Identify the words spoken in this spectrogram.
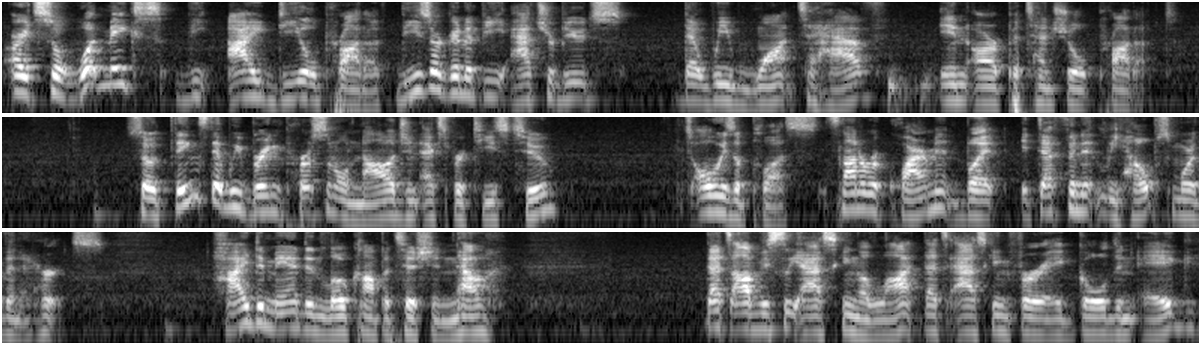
All right, so what makes the ideal product? These are going to be attributes that we want to have in our potential product. So, things that we bring personal knowledge and expertise to It's always a plus. It's not a requirement, but it definitely helps more than it hurts. High demand and low competition. Now, that's obviously asking a lot. That's asking for a golden egg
